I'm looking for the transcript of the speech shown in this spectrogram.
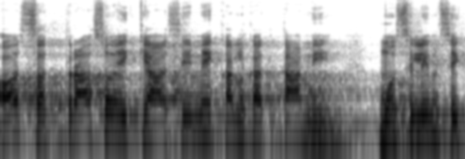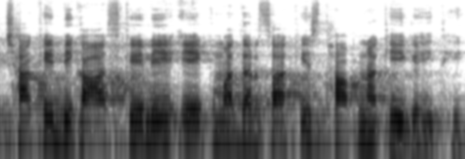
और 1781 में कलकत्ता में मुस्लिम शिक्षा के विकास के लिए एक मदरसा की स्थापना की गई थी।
